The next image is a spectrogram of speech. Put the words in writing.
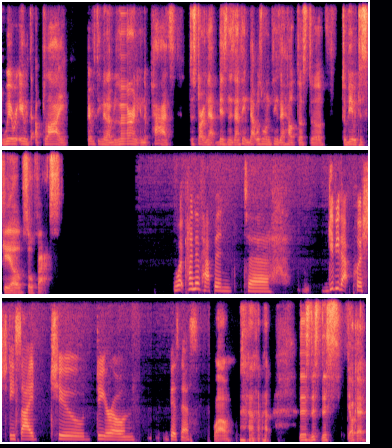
we were able to apply everything that I've learned in the past to starting that business. I think that was one of the things that helped us to to be able to scale so fast. What kind of happened to give you that push to decide to do your own business? Wow. this this this okay.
